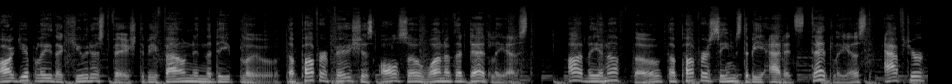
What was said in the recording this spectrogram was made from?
Arguably the cutest fish to be found in the deep blue, the pufferfish is also one of the deadliest. Oddly enough, though, the puffer seems to be at its deadliest after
